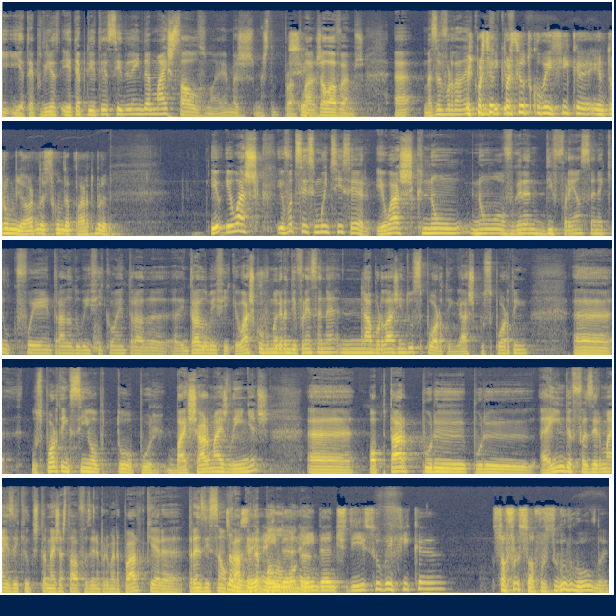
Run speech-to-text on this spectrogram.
E, e, até podia, e até podia ter sido ainda mais salvo, não é? Mas, mas pronto, lá, já lá vamos. Uh, mas a verdade mas é que. Pareceu, Benfica... pareceu-te que o Benfica entrou melhor na segunda parte, Bruno? Eu, eu acho que, eu vou-te ser muito sincero, eu acho que não, não houve grande diferença naquilo que foi a entrada do Benfica ou a entrada, a entrada do Benfica. Eu acho que houve uma grande diferença na, na abordagem do Sporting. Acho que o Sporting, uh, o Sporting sim optou por baixar mais linhas, uh, optar por, por uh, ainda fazer mais aquilo que também já estava a fazer na primeira parte, que era transição não, rápida, bola ainda, longa. Ainda antes disso, o Benfica sofre, sofre o segundo gol, não é?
